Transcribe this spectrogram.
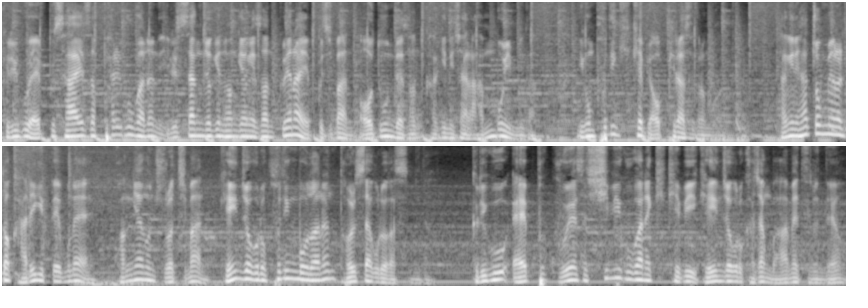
그리고 F4에서 8 구간은 일상적인 환경에선 꽤나 예쁘지만 어두운 데선 각인이 잘 안 보입니다. 이건 푸딩 키캡 옆이라서 그런 것 같아요. 당연히 한쪽 면을 더 가리기 때문에 광량은 줄었지만 개인적으로 푸딩보다는 덜 싸구려 같습니다. 그리고 F9에서 12 구간의 키캡이 개인적으로 가장 마음에 드는데요.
